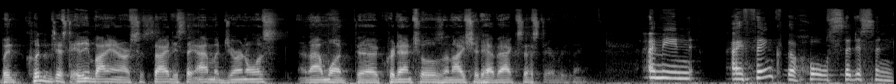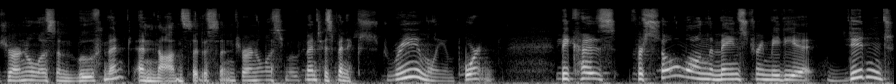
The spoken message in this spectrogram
But couldn't just anybody in our society say, I'm a journalist? and I want uh, credentials and I should have access to everything? I mean, I think the whole citizen journalism movement and non citizen journalist movement has been extremely important because for so long the mainstream media didn't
